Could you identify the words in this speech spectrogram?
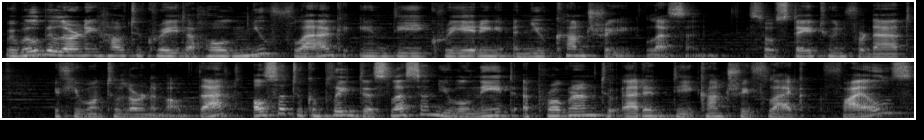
We will be learning how to create a whole new flag in the creating a new country lesson. So stay tuned for that if you want to learn about that. Also to complete this lesson you will need a program to edit the country flag files.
